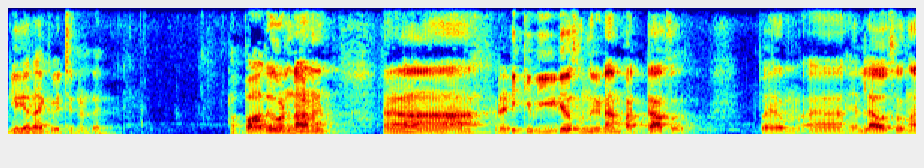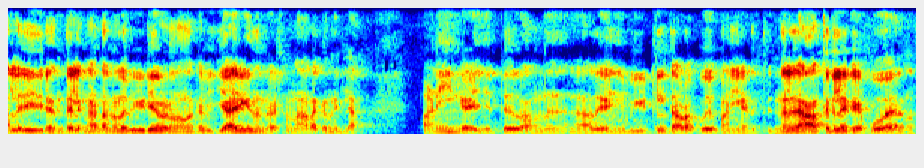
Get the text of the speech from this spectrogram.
ക്ലിയർ ആക്കി വെച്ചിട്ടുണ്ട്. അപ്പോൾ അതുകൊണ്ടാണ് റെഡിക്ക് വീഡിയോസ് ഒന്നും ഇടാൻ പറ്റാത്തത്. ഇപ്പം എല്ലാ ദിവസവും നല്ല രീതിയിൽ എന്തെങ്കിലും കണ്ടാലുള്ള വീഡിയോ ഇടണമെന്നൊക്കെ വിചാരിക്കുന്നുണ്ട്. പക്ഷെ നടക്കുന്നില്ല. പണിയും കഴിഞ്ഞിട്ട് വന്ന് അത് കഴിഞ്ഞ് വീട്ടിൽ അവിടെ പോയി പണിയെടുത്ത്. ഇന്നലെ രാത്രിയിലൊക്കെ പോയായിരുന്നു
